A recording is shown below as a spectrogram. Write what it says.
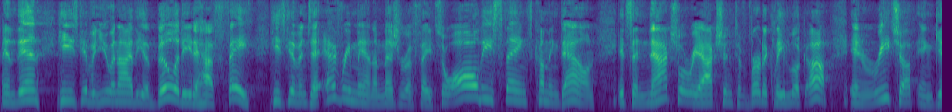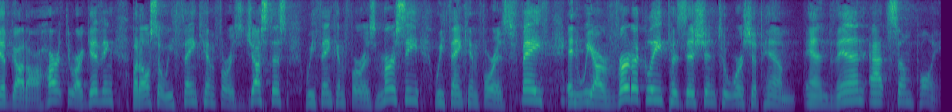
And then he's given you and I the ability to have faith. He's given to every man a measure of faith. So, all these things coming down, it's a natural reaction to vertically look up and reach up and give God our heart through our giving, but also we thank him for his justice. We thank him for his mercy. We thank him for his faith. And we are vertically positioned to worship him. And then at some point,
